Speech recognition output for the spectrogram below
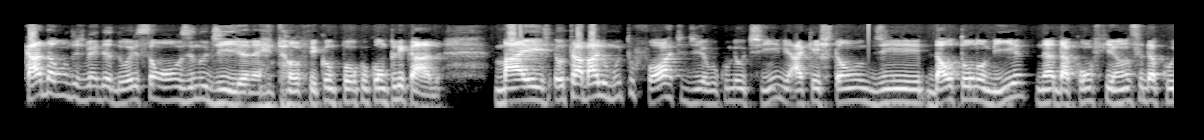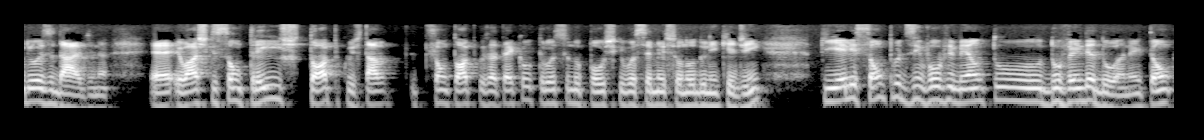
cada um dos vendedores são 11 no dia, né? Então fica um pouco complicado. Mas eu trabalho muito forte, Diego, com o meu time, a questão de, da autonomia, né, da confiança e da curiosidade, né? É, eu acho que são três tópicos, tá? São tópicos até que eu trouxe no post que você mencionou do LinkedIn, que eles são para o desenvolvimento do vendedor, né? Então,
